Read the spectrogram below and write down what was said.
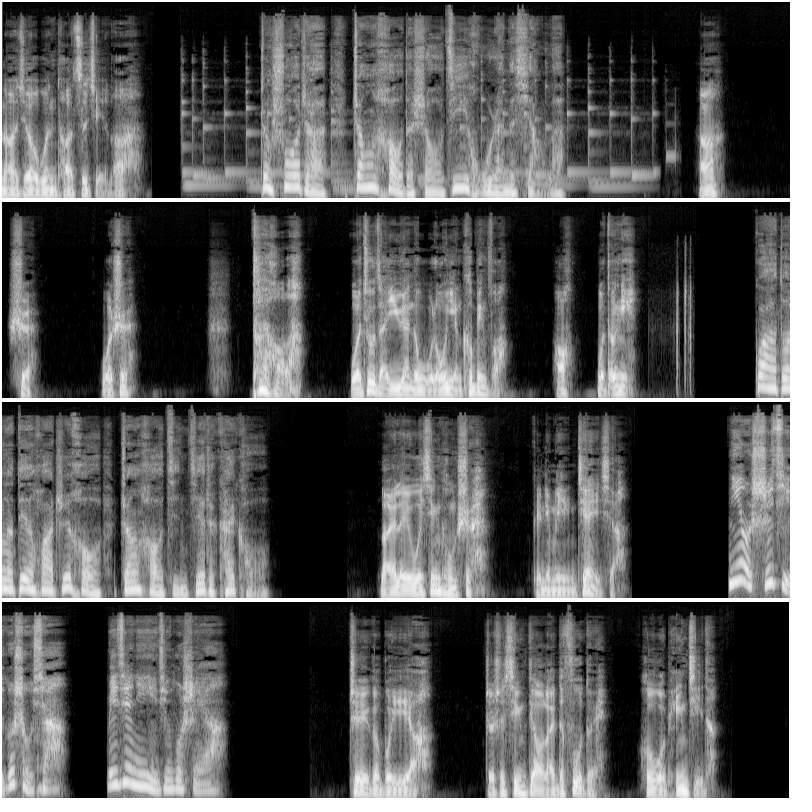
那就要问他自己了。正说着，张浩的手机忽然的响了。啊，是，我是。太好了，我就在医院的五楼眼科病房。好，我等你。挂断了电话之后，张浩紧接着开口：“来了一位新同事，给你们引荐一下。你有十几个手下，没见你引进过谁啊？这个不一样，这是新调来的副队。”和我平级的，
